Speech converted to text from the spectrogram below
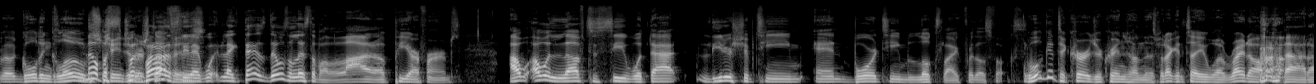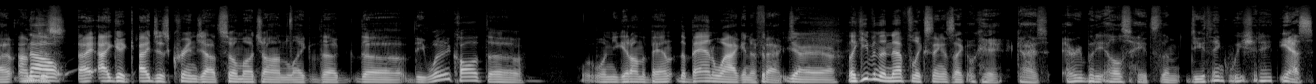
uh, Golden Globes No, but, changing but, their but stuff. honestly, is. like like there was a list of a lot of PR firms. I would love to see what that leadership team and board team looks like for those folks. We'll get to courage or cringe on this, but I can tell you what, right off the bat, I, I'm Now- just I, I get I just cringe out so much on like the the the what do they call it the when you get on the band the bandwagon effect. Yeah, yeah, yeah. Like even the Netflix thing is like, okay, guys, everybody else hates them. Do you think we should hate? Yes,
